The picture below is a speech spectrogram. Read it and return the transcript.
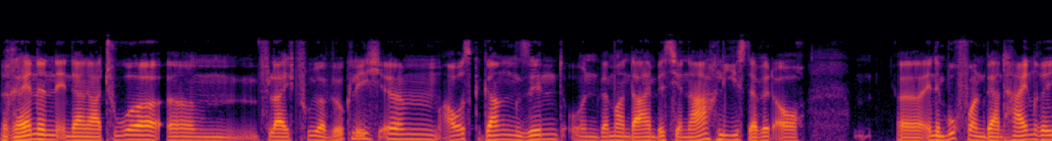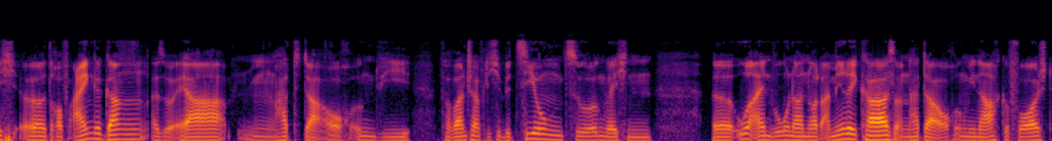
Rennen in der Natur ähm, vielleicht früher wirklich ähm, ausgegangen sind. Und wenn man da ein bisschen nachliest, da wird auch äh, in dem Buch von Bernd Heinrich äh, drauf eingegangen. Also er mh, hm, hat da auch irgendwie verwandtschaftliche Beziehungen zu irgendwelchen äh, Ureinwohnern Nordamerikas und hat da auch irgendwie nachgeforscht.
